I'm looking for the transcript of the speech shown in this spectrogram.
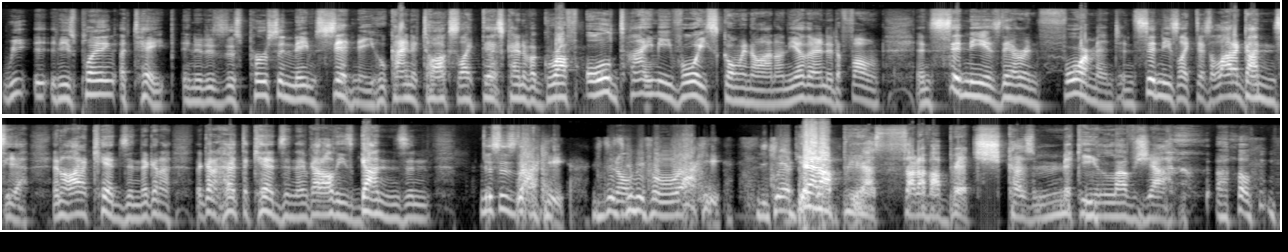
We and he's playing a tape, and it is this person named Sydney who kind of talks like this, kind of a gruff, old timey voice going on on the other end of the phone. And Sydney is their informant, and Sydney's like, "There's a lot of guns here, and a lot of kids, and they're gonna they're gonna hurt the kids, and they've got all these guns." And this is the Rocky. This is gonna be for Rocky. You can't Get up, you son of a bitch, cause Mickey loves ya. um,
